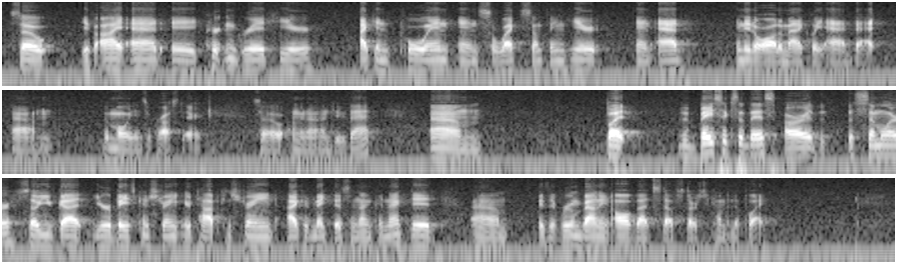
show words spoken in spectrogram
so if I add a curtain grid here, I can pull in and select something here and add, and it'll automatically add that, um, the mullions across there. So I'm going to undo that. Um, but the basics of this are the, similar. So you've got your base constraint, your top constraint. I could make this an unconnected. Um, is it room bounding? All of that stuff starts to come into play.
